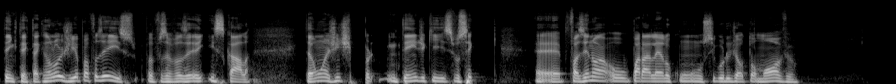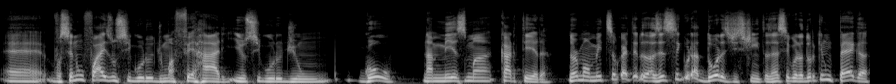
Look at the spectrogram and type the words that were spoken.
tem que ter tecnologia para fazer isso, para você fazer em escala. Então a gente entende que se você é, fazendo o paralelo com o seguro de automóvel, é, você não faz um seguro de uma Ferrari e o seguro de um Gol na mesma carteira. Normalmente são carteiras, às vezes seguradoras distintas, né? Seguradora que não pega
